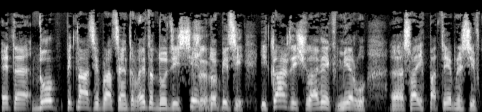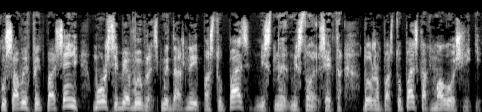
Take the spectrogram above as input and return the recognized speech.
это до 15%, это до 10, Жиром. до 5%. И каждый человек в меру э, своих потребностей, вкусовых предпочтений может себе выбрать. Мы должны поступать, мясной, мясной сектор должен поступать как молочники.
